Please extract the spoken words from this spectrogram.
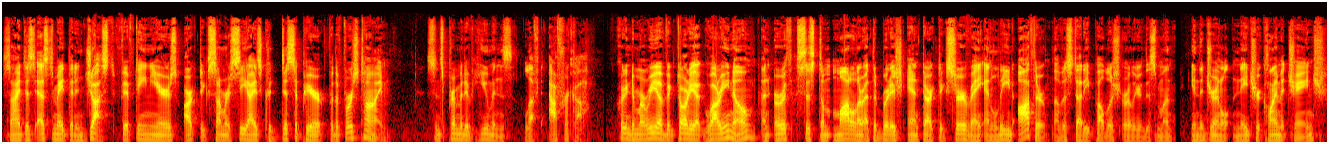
Scientists estimate that in just 15 years, Arctic summer sea ice could disappear for the first time since primitive humans left Africa. According to Maria Victoria Guarino, an Earth system modeler at the British Antarctic Survey and lead author of a study published earlier this month in the journal Nature Climate Change.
